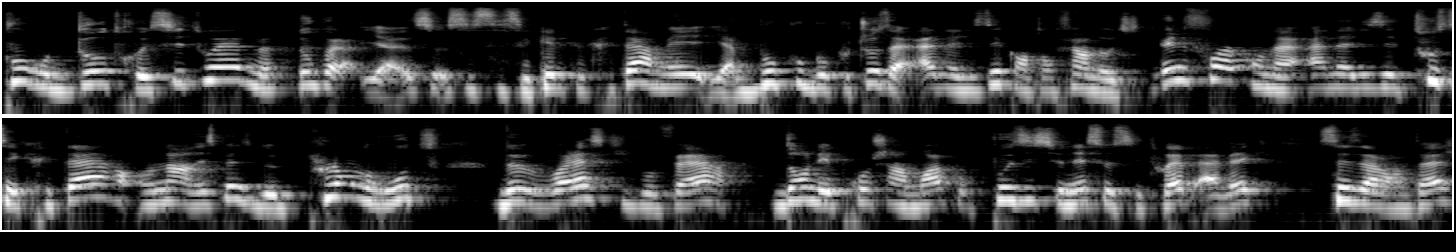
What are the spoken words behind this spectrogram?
pour d'autres sites web donc voilà il y a c'est quelques critères mais il y a beaucoup beaucoup de choses à analyser quand on fait un audit une fois qu'on a analysé tous ces critères on a un espèce de plan de route de voilà ce qu'il faut faire dans les prochains mois pour positionner ce site web avec ses avantages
